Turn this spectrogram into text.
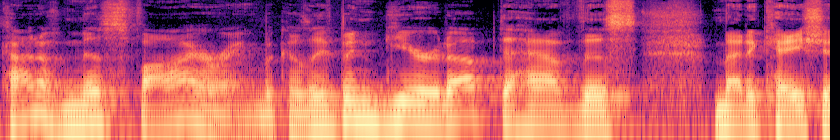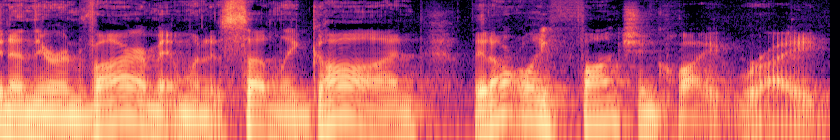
kind of misfiring because they've been geared up to have this medication in their environment. When it's suddenly gone, they don't really function quite right.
